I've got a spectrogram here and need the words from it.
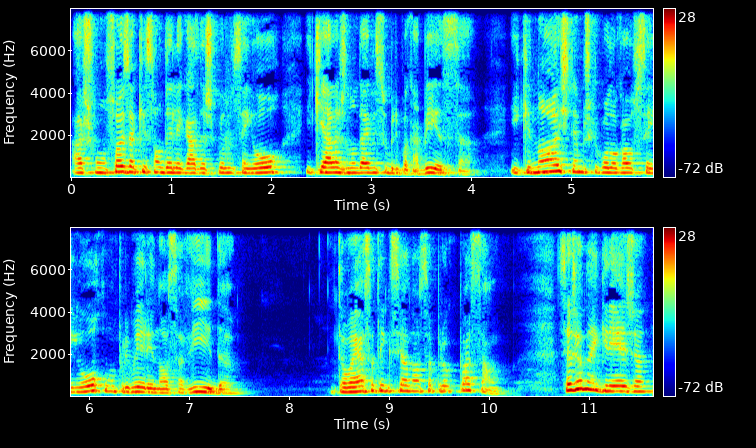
as funções aqui são delegadas pelo Senhor e que elas não devem subir para a cabeça? E que nós temos que colocar o Senhor como primeiro em nossa vida? Então essa tem que ser a nossa preocupação. Seja na igreja,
